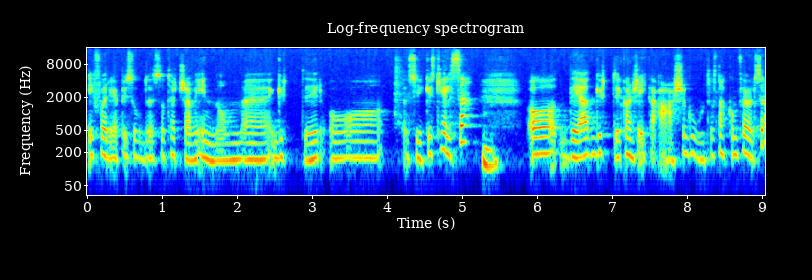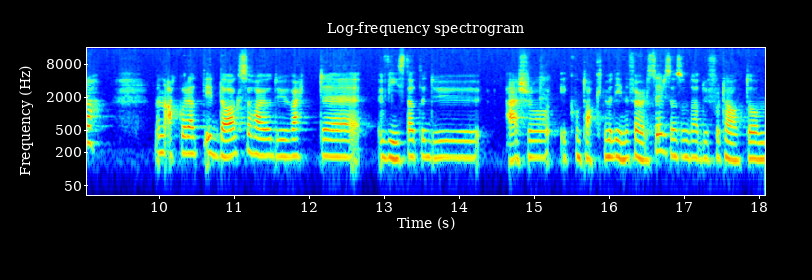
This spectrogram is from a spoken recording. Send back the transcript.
i forrige episode så toucha vi innom uh, gutter og psykisk helse. Mm. Og det at gutter kanskje ikke er så gode til å snakke om følelser, da. Men akkurat i dag så har jo du vært eh, vist at du er så i kontakt med dine følelser. Sånn som da du fortalte om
